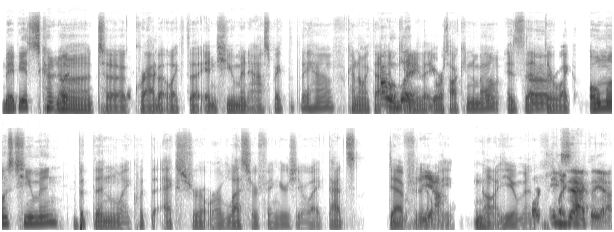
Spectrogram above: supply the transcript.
Maybe it's kind of to grab at like the inhuman aspect that they have, kind of like that Probably. uncanny that you were talking about. Is that uh, they're like almost human, but then like with the extra or lesser fingers, you're like, that's definitely not human. or like exactly, yeah.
